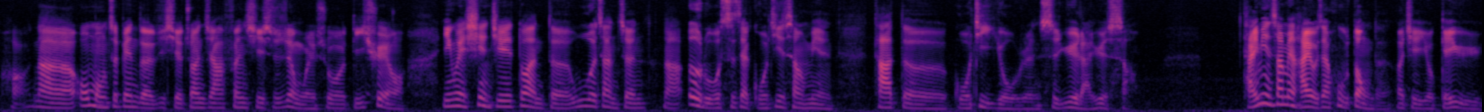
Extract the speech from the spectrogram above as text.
好，那欧盟这边的一些专家分析师认为说，的确哦，因为现阶段的乌俄战争，那俄罗斯在国际上面，它的国际友人是越来越少。台面上面还有在互动的，而且有给予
